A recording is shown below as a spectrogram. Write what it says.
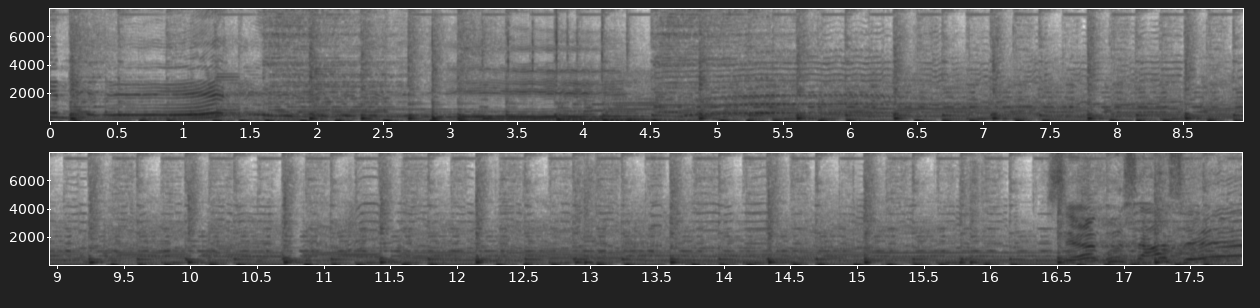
ยนเด สี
